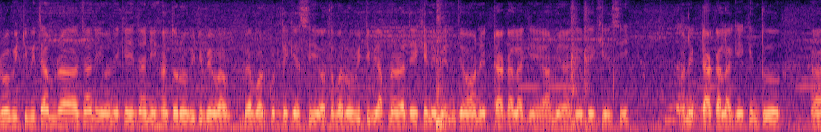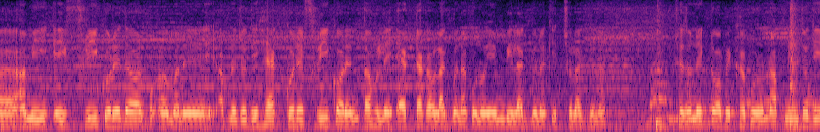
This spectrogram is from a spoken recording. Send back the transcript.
রবি টিভিতে আমরা জানি, অনেকেই জানি, হয়তো রবি টিভি ব্যবহার করতে গেছি, অথবা রবি টিভি আপনারা দেখে নেবেন যে অনেক টাকা লাগে, আমি আগেও দেখিয়েছি, অনেক টাকা লাগে, কিন্তু আমি এই ফ্রি করে দেওয়ার মানে আপনি যদি হ্যাক করে ফ্রি করেন, তাহলে এক টাকাও লাগবে না, কোনো এমবি লাগবে না, কিচ্ছু লাগবে না। সেজন্য একটু অপেক্ষা করুন, আপনি যদি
